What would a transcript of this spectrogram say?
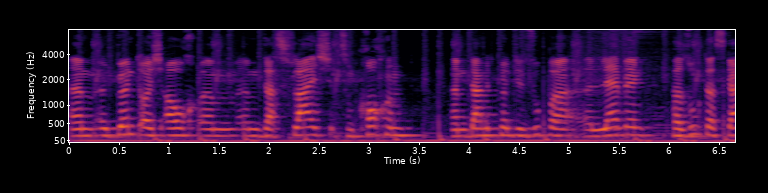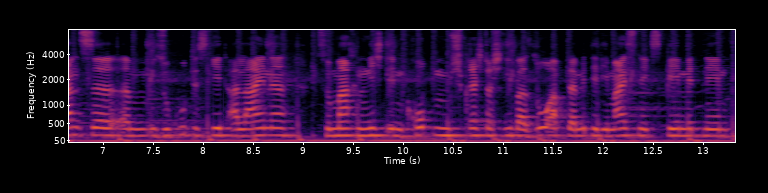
ähm, gönnt euch auch ähm, ähm das Fleisch zum Kochen. Ähm, damit könnt ihr super äh, leveln. Versucht das Ganze ähm, so gut es geht alleine zu machen, nicht in Gruppen. Sprecht euch lieber so ab, damit ihr die meisten XP mitnehmt.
